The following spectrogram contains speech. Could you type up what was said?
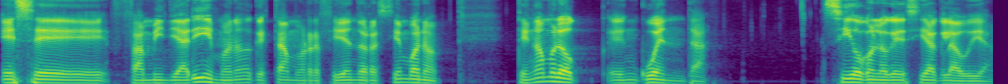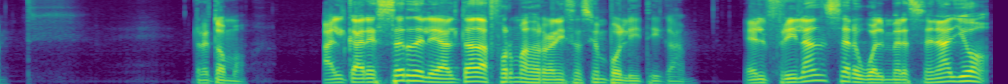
ese familiarismo ¿no? que estamos refiriendo recién. Bueno, tengámoslo en cuenta. Sigo con lo que decía Claudia. Retomo. Al carecer de lealtad a formas de organización política, el freelancer o el mercenario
